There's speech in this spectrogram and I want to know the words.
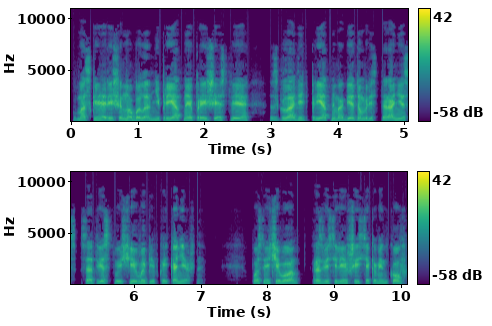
В Москве решено было неприятное происшествие сгладить приятным обедом в ресторане с соответствующей выпивкой, конечно. После чего развеселившийся Каменков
